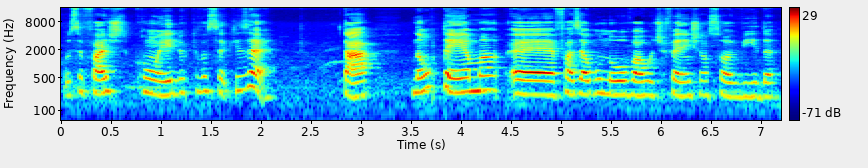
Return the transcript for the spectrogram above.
Você faz com ele o que você quiser, tá? Não tema é, fazer algo novo, algo diferente na sua vida.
